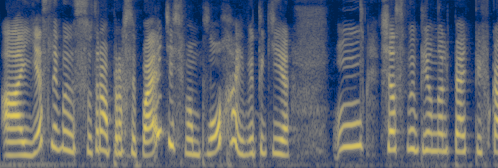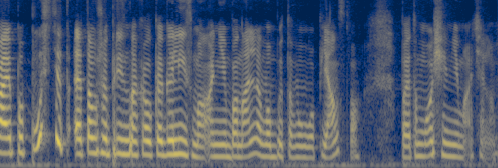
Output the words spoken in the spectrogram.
А если вы с утра просыпаетесь, вам плохо, и вы такие, М, сейчас выпью 0,5 пивка и попустит, это уже признак алкоголизма, а не банального бытового пьянства. Поэтому очень внимательно.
